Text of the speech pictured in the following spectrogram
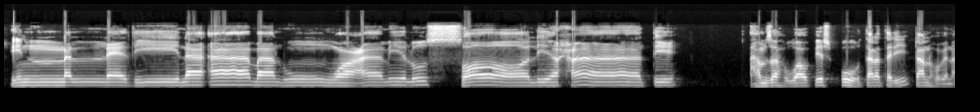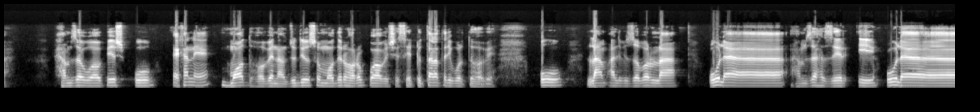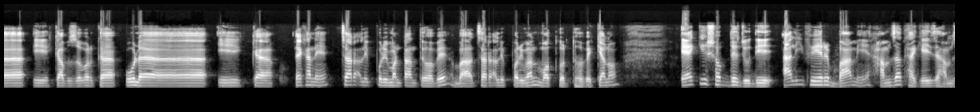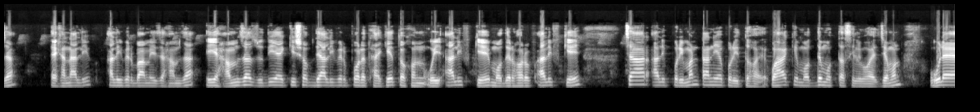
ইন্নাল্লাযীনা আমানু ওয়ামিলু সলিহাতি হামজা ওয়াও পেশ ও তাড়াতাড়ি টান হবে না। হামজা ওয়াও পেশ ও এখানে মদ হবে না, যদিও সব মদের হরফ ওয়াও এসেছে, একটু তাড়াতাড়ি পড়তে হবে। ও, লাম, আলিফ, জবর, লা, উলা, হামজা, হাজের, ই, উলা, ই কাব জবর, কা, উলা, ই, কা এখানে চার আলিফ পরিমাণ টানতে হবে বা চার আলিফ পরিমাণ মত করতে হবে। কেন? একই শব্দে যদি আলিফের বামে হামজা থাকে, এই যে হামজা, এখানে আলিফ, আলিফের বামে যে হামজা, এই হামজা যদি একই শব্দে আলিফের পরে থাকে, তখন ওই আলিফকে, মদের হরফ আলিফকে চার আলিফ পরিমাণ টানিয়া পড়িতে হয়। ওহাকে মধ্যে মোত্তাসিল হয়। যেমন উলা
